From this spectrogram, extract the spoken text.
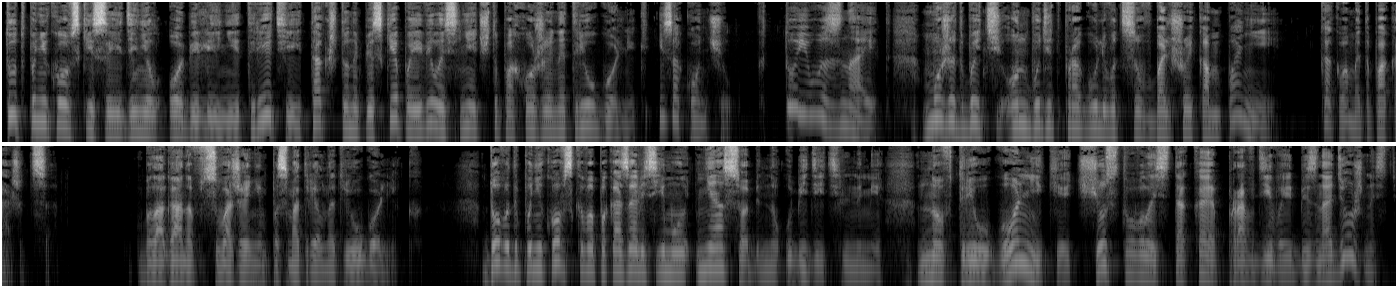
Тут Паниковский соединил обе линии третьей, так что на песке появилось нечто похожее на треугольник, и закончил. Кто его знает? Может быть, он будет прогуливаться в большой компании? Как вам это покажется? Балаганов с уважением посмотрел на треугольник. Доводы Паниковского показались ему не особенно убедительными, но в треугольнике чувствовалась такая правдивая безнадежность,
